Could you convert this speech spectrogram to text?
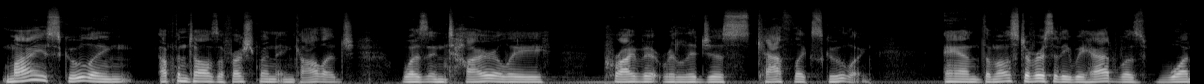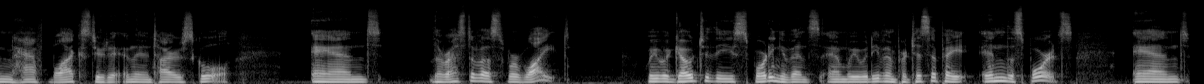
my schooling up until I was a freshman in college was entirely private religious Catholic schooling. And the most diversity we had was one half black student in the entire school. And the rest of us were white. We would go to these sporting events and we would even participate in the sports. And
